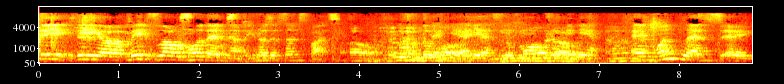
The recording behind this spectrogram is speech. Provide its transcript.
they, they uh, make flower more than uh, you know the sunspots. Oh, bloom, bloom yeah, more. yeah, yes, Bloom more more blooming. Yeah, Ah. and one plant, uh,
